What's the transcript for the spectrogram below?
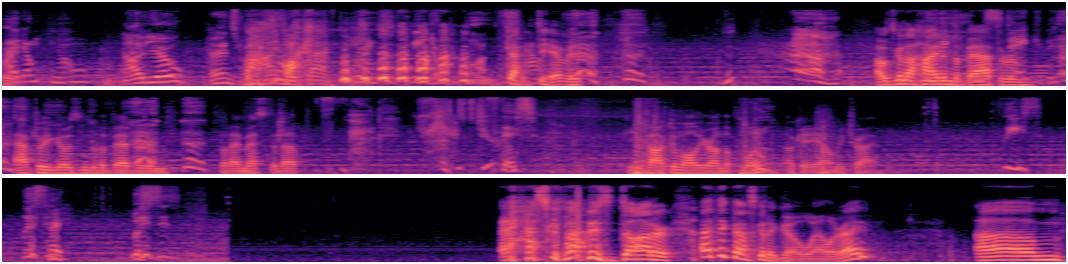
I, I don't know. Now you, hands behind Fuck. your back. God damn it. I was gonna hide in the bathroom after he goes into the bedroom, but I messed it up. You can't do this. Can you talk to him while you're on the floor? Okay, yeah, let me try. Please, listen. This is. Ask about his daughter. I think that's gonna go well, right? Um,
